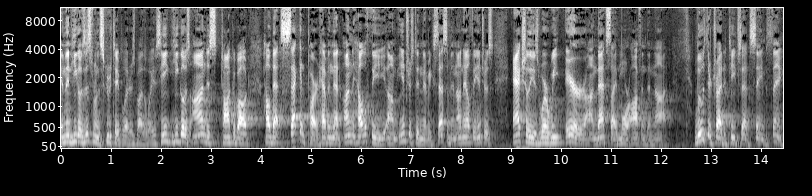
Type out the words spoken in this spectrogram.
And then he goes, this is from the Screwtape letters, by the way. So he, he goes on to talk about how that second part, having that unhealthy um, interest in them, excessive and unhealthy interest, actually is where we err on that side more often than not. Luther tried to teach that same thing.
